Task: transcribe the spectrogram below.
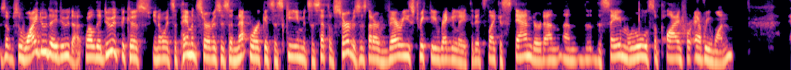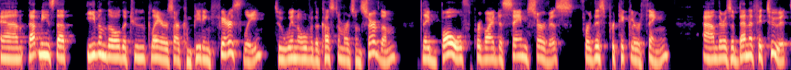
so, so why do they do that? Well, they do it because you know it's a payment service, it's a network, it's a scheme, it's a set of services that are very strictly regulated. It's like a standard, and and the, the same rules apply for everyone. And that means that even though the two players are competing fiercely to win over the customers and serve them, they both provide the same service for this particular thing and there's a benefit to it.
